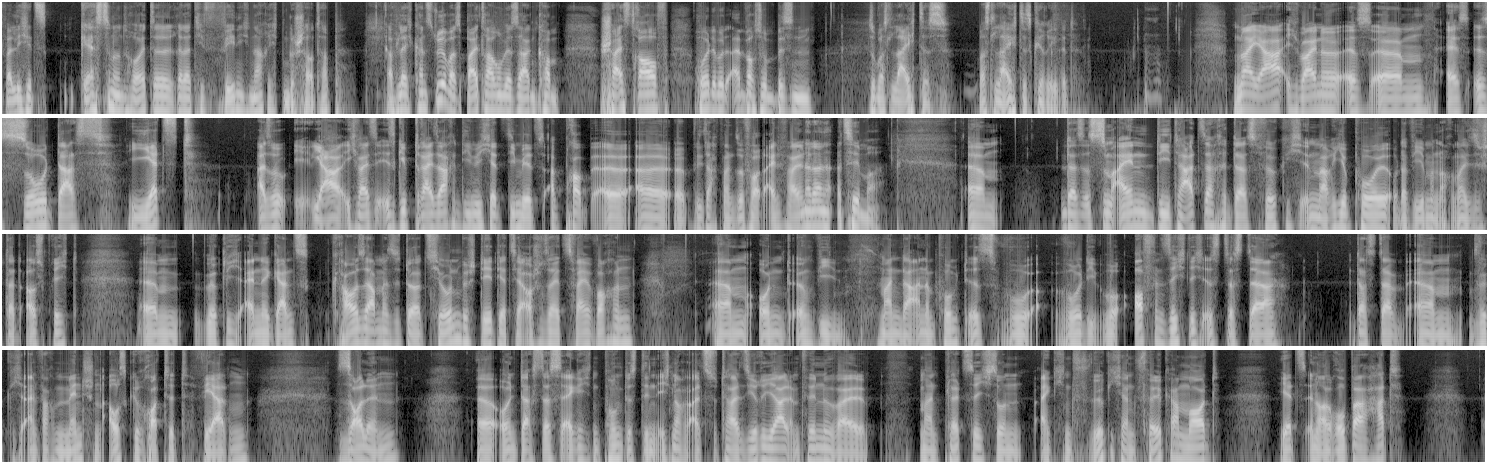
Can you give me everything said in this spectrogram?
weil ich jetzt gestern und heute relativ wenig Nachrichten geschaut habe. Aber vielleicht kannst du ja was beitragen und wir sagen, komm, scheiß drauf, heute wird einfach so ein bisschen so was Leichtes, was Leichtes geredet. Naja, ich meine, es, ähm, es ist so, dass jetzt, also ja, ich weiß, es gibt drei Sachen, die mich jetzt, die mir jetzt, äh, äh, wie sagt man, sofort einfallen. Na dann erzähl mal. Ähm, das ist zum einen die Tatsache, dass wirklich in Mariupol oder wie man auch immer diese Stadt ausspricht, ähm, wirklich eine ganz grausame Situation besteht, jetzt ja auch schon seit zwei Wochen. Ähm, und irgendwie man da an einem Punkt ist, wo, wo, die, wo offensichtlich ist, dass da, dass da ähm, wirklich einfach Menschen ausgerottet werden sollen. Äh, und dass das eigentlich ein Punkt ist, den ich noch als total surreal empfinde, weil man plötzlich so ein, eigentlich ein, wirklich ein Völkermord jetzt in Europa hat.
